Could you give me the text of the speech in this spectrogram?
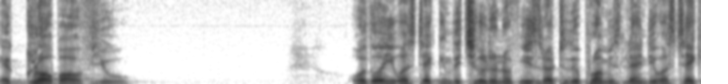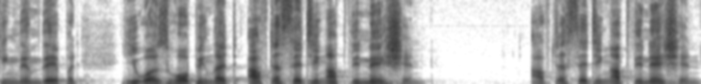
a global view. Although he was taking the children of Israel to the promised land, he was taking them there, but he was hoping that after setting up the nation, after setting up the nation,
